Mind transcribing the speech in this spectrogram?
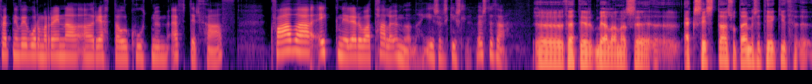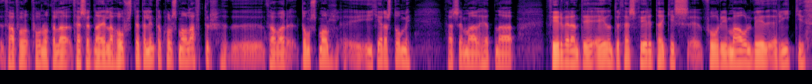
hvernig við vorum að reyna að rétta úr kútnum eftir það Hvaða eignir eru að tala um þarna í þessari skýrslu? Veistu það? Uh, þetta er meðal annars uh, exista, svo dæmis er tekið, uh, það fór, fór náttúrulega þess vegna eða hófst þetta lindarkvólsmál aftur, uh, það var dómsmál í hérastómi þar sem að hérna, fyrirverandi eigundur þess fyrirtækis uh, fór í mál við ríkið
